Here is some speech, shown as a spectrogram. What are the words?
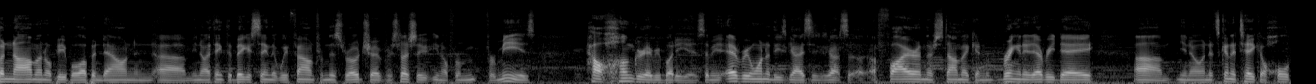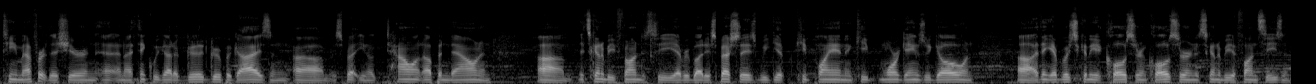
phenomenal people up and down. And um, you know, I think the biggest thing that we found from this road trip, especially you know for for me, is how hungry everybody is. I mean, every one of these guys has got a- fire in their stomach and bringing it every day. Um, you know, and it's going to take a whole team effort this year, and, and I think we got a good group of guys and um, you know talent up and down, and um, it's going to be fun to see everybody, especially as we get keep playing and keep more games we go, and uh, I think everybody's going to get closer and closer, and it's going to be a fun season.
